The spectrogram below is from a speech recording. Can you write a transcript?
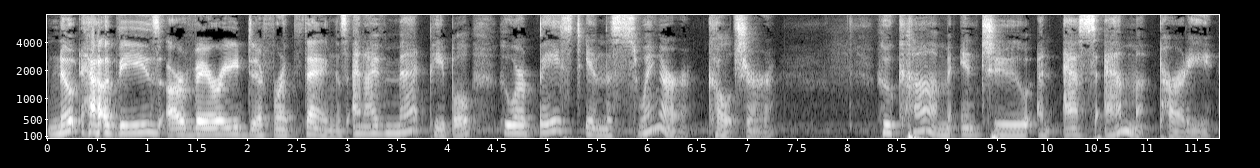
Note how these are very different things. And I've met people who are based in the swinger culture who come into an SM party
